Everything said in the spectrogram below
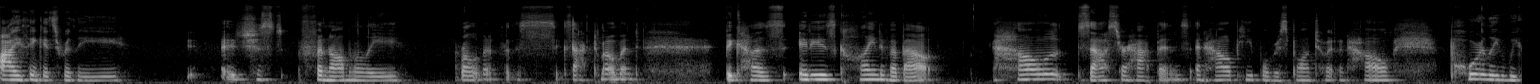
I think it's really it's just phenomenally relevant for this exact moment because it is kind of about how disaster happens and how people respond to it and how poorly we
